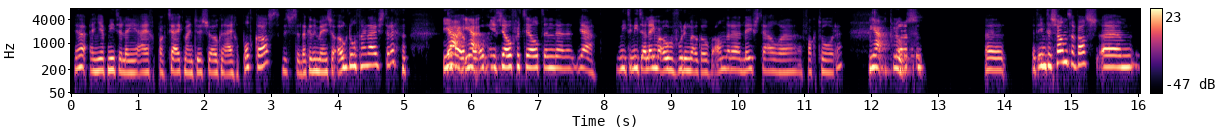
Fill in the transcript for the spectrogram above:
ja, en je hebt niet alleen je eigen praktijk, maar intussen ook een eigen podcast. Dus daar kunnen mensen ook nog naar luisteren. Ja, ja. Je over jezelf vertelt en uh, ja, niet, niet alleen maar over voeding, maar ook over andere leefstijlfactoren. ja, klopt. Uh, het interessante was, um,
